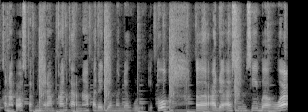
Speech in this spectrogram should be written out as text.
kenapa ospek menyeramkan karena pada zaman dahulu itu uh, ada asumsi bahwa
